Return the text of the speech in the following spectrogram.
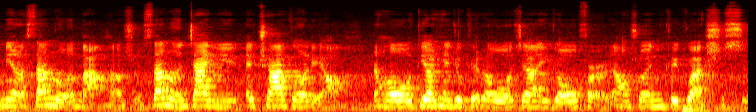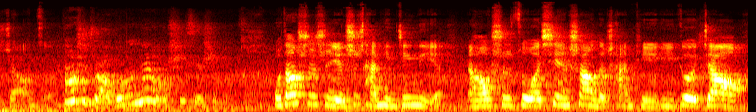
面了三轮吧，好像是三轮加一 HR 跟我聊。然后第二天就给了我这样一个 offer，然后说你可以过来实习这样子。当时主要工作内容是些什么？我当时是也是产品经理，然后是做线上的产品，一个叫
